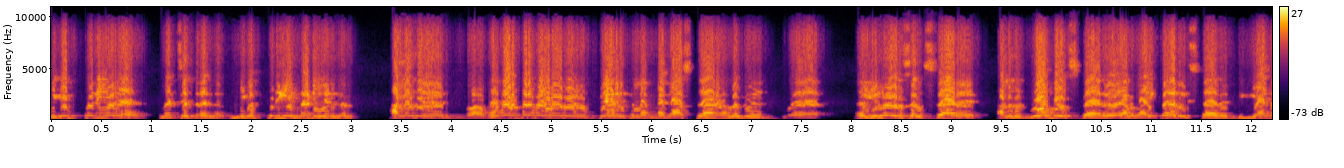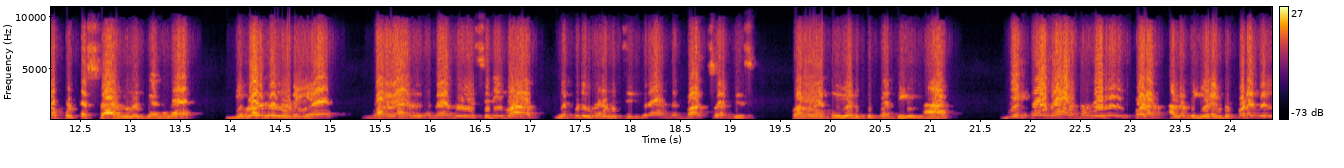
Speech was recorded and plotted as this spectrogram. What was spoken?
மிகப்பெரிய நட்சத்திரங்கள் மிகப்பெரிய நடிகர்கள் அல்லது ஒவ்வொருத்தருக்கும் ஒரு ஒரு பேர் இருக்குல்ல மெகா ஸ்டார் அல்லது யூனிவர்சல் ஸ்டாரு அல்லது குளோபல் ஸ்டாரு அல்லது ஐகானிக் ஸ்டார் இப்படி ஏகப்பட்ட ஸ்டார்கள் இருக்காங்களே இவர்களுடைய வரலாறு அதாவது சினிமா எப்படி ஓடிச்சிருக்கிற அந்த பாக்ஸ் ஆபீஸ் வரலாற்றை எடுத்து பார்த்தீங்கன்னா எப்போதாவது ஒரு படம் அல்லது இரண்டு படங்கள்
